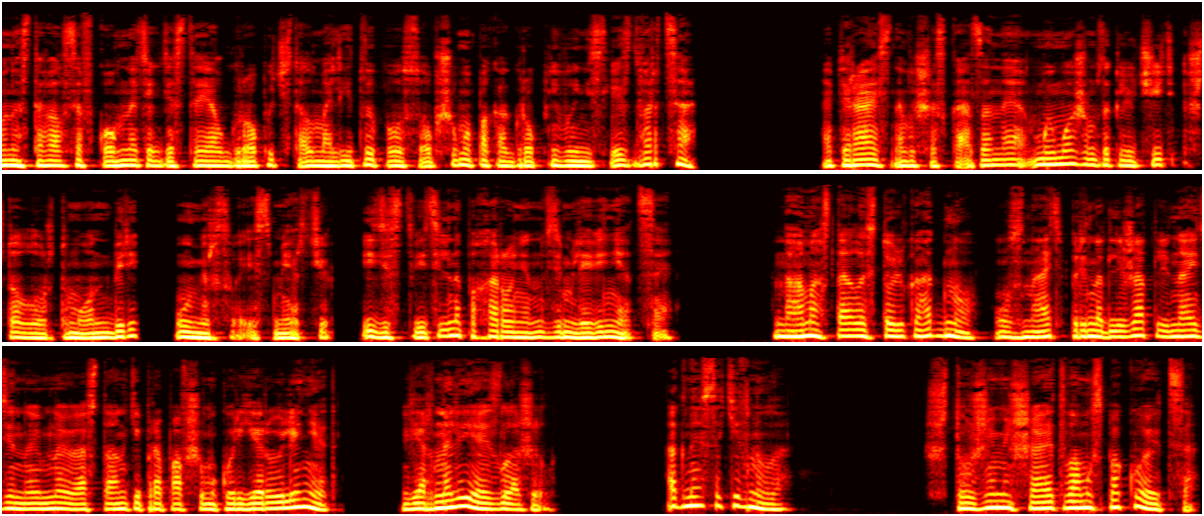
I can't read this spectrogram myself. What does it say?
Он оставался в комнате, где стоял гроб и читал молитвы по усопшему, пока гроб не вынесли из дворца. Опираясь на вышесказанное, мы можем заключить, что лорд Монбери умер своей смертью и действительно похоронен в земле Венеции. Нам осталось только одно — узнать, принадлежат ли найденные мною останки пропавшему курьеру или нет. Верно ли я изложил?» Агнеса кивнула. «Что же мешает вам успокоиться?»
